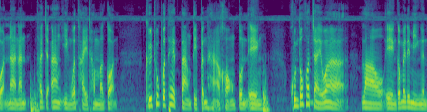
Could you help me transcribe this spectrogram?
ก่อนหน้านั้น ถ้าจะอ้างอิงว่าไทยทำมาก่อน คือทุกประเทศต่างติดปัญหาของตนเอง คุณต้องเข้าใจว่า ลาวเองก็ไม่ได้มีเงิน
